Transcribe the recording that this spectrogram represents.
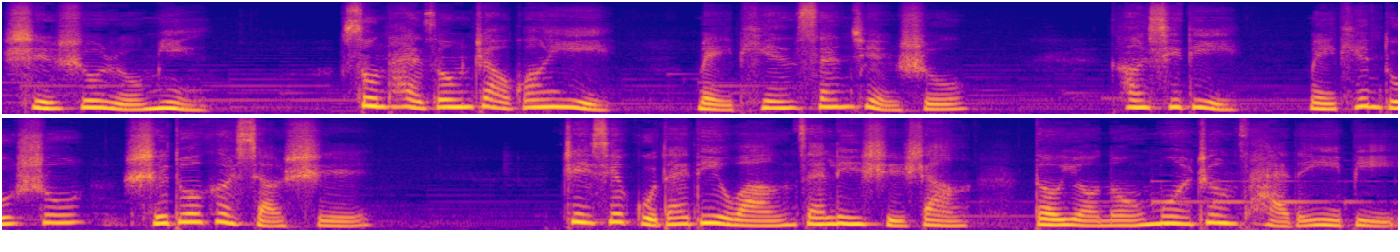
视书如命，宋太宗赵光义每天三卷书，康熙帝每天读书十多个小时。这些古代帝王在历史上。都有浓墨重彩的一笔。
